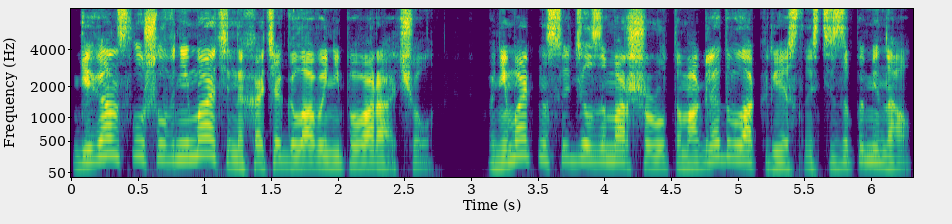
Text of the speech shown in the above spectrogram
Гигант слушал внимательно, хотя головы не поворачивал. Внимательно следил за маршрутом, оглядывал окрестности, запоминал.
